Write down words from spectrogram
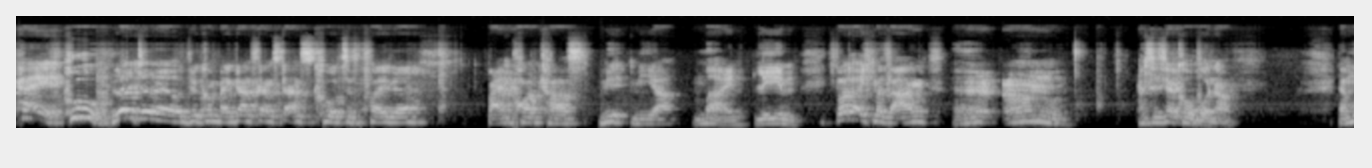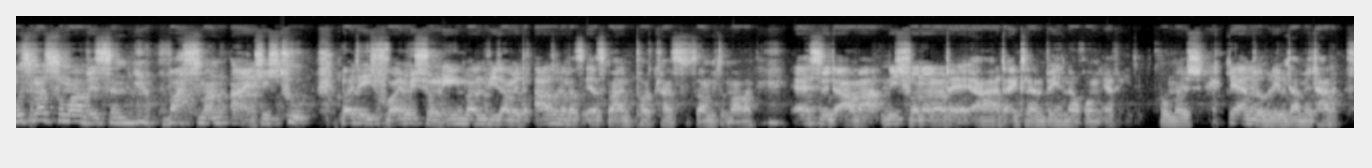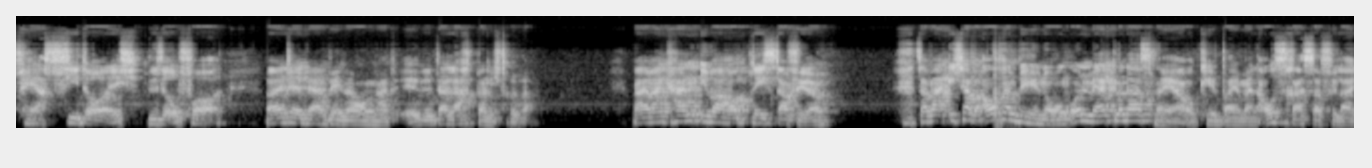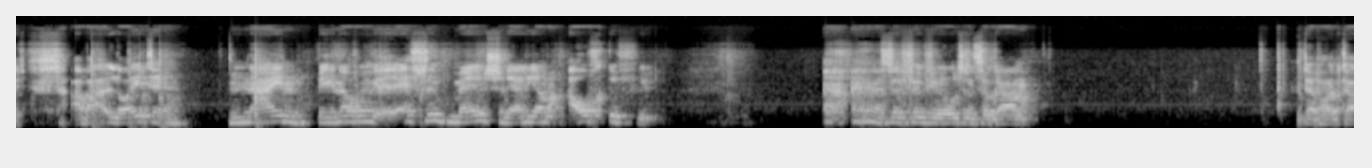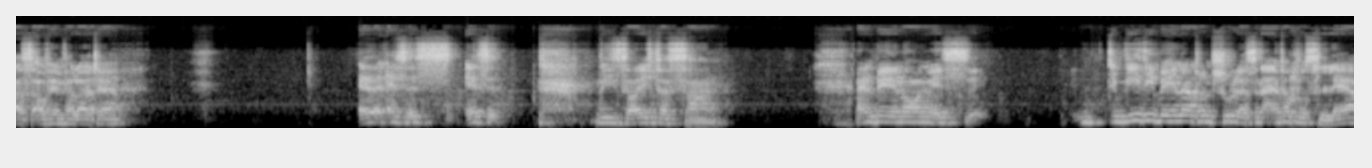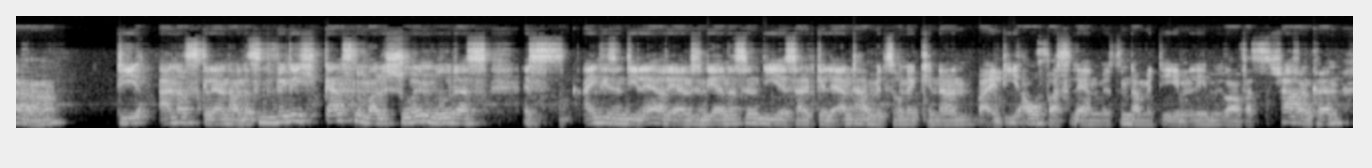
Hey, hu, Leute, und willkommen bei einer ganz, ganz, ganz kurze Folge beim Podcast mit mir, mein Leben. Ich wollte euch mal sagen, es ist ja Corona. Da muss man schon mal wissen, was man eigentlich tut. Leute, ich freue mich schon irgendwann wieder mit Adrian das erste Mal einen Podcast zusammen zu machen. Es wird aber nicht wundern, Leute, er hat eine kleine Behinderung, er redet komisch. Wer ein Problem damit hat, versieht euch sofort. Leute, wer eine Behinderung hat, äh, da lacht man nicht drüber. Weil man kann überhaupt nichts dafür. Sag mal, ich habe auch eine Behinderung und merkt man das? Naja, okay, bei meinem Ausraster vielleicht. Aber Leute, nein, Behinderung, es sind Menschen, ja, die haben auch Gefühl. Es sind fünf Minuten sogar der Podcast. Auf jeden Fall, Leute. Äh, es ist, es, wie soll ich das sagen? Eine Behinderung ist wie die behinderten Schule, das sind einfach bloß Lehrer, die anders gelernt haben. Das sind wirklich ganz normale Schulen, nur dass es eigentlich sind die Lehrer, die anders sind, die anders sind, die es halt gelernt haben mit so einen Kindern, weil die auch was lernen müssen, damit die im Leben überhaupt was schaffen können,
